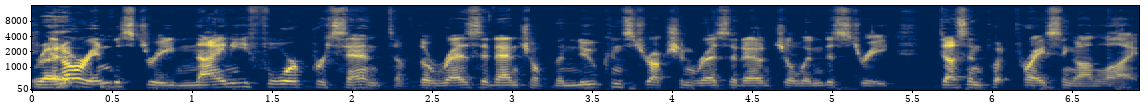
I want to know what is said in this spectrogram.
right. in our industry, 94% of the residential, the new construction residential industry doesn't put pricing online.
